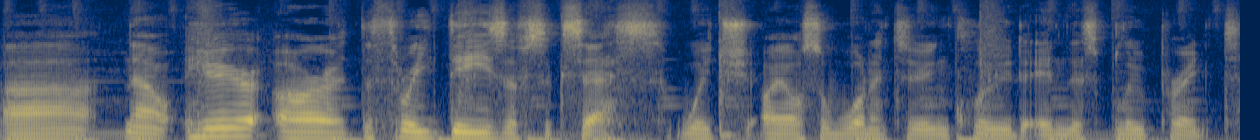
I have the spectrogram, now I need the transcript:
Uh, now here are the three D's of success which I also wanted to include in this blueprint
